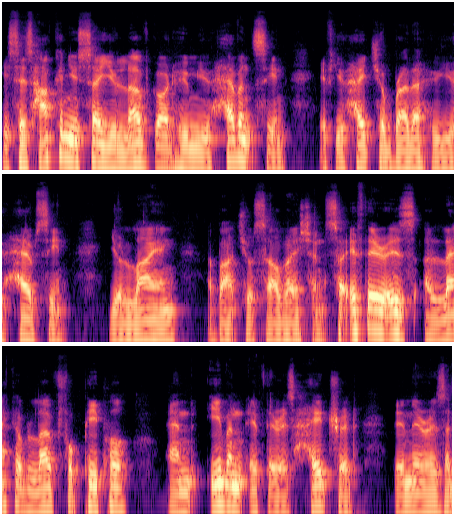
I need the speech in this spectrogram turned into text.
he says, How can you say you love God whom you haven't seen if you hate your brother who you have seen? You're lying about your salvation. So if there is a lack of love for people, and even if there is hatred, then there is a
